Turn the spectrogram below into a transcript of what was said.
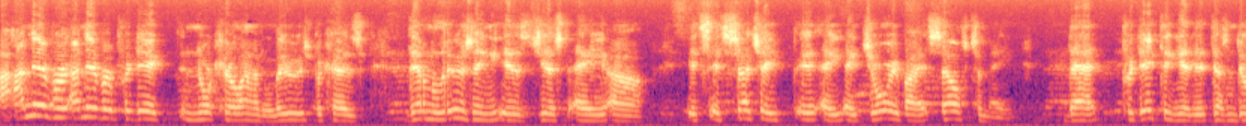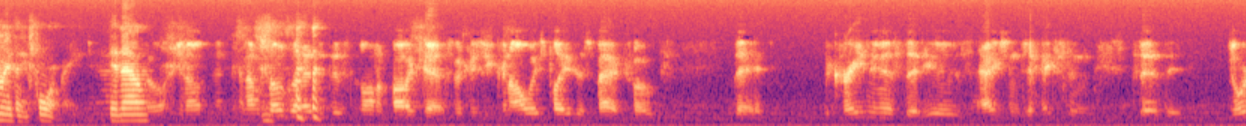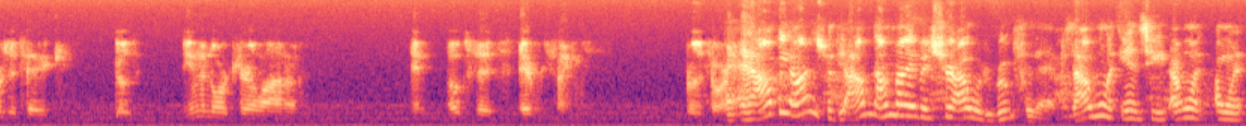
I, I never, I never predict North Carolina to lose because them losing is just a. Uh, it's it's such a, a a joy by itself to me that predicting it it doesn't do anything for me. You know. You know, and, and I'm so glad that this is on a podcast because you can always play this back, folks. That the craziness that is Action Jackson Georgia Tech goes into North Carolina and upsets everything for the Tar And, and I'll be honest with you, I'm, I'm not even sure I would root for that because I want NC, I want, I want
